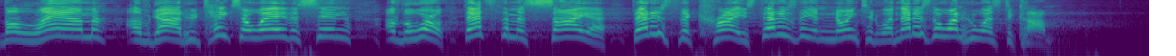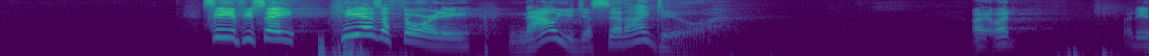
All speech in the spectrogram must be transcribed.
the Lamb of God who takes away the sin of the world. That's the Messiah. That is the Christ. That is the anointed one. That is the one who was to come. See, if you say, He has authority, now you just said, I do. What, what, what, do, you,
